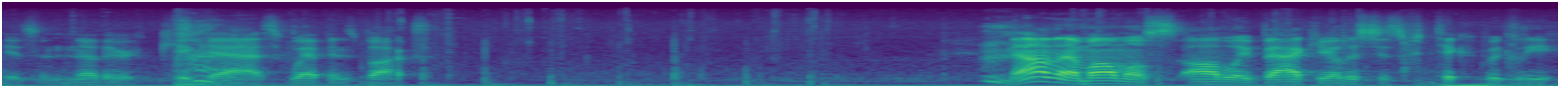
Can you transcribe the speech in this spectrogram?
is another kick-ass weapons box. Now that I'm almost all the way back here, let's just take a quickly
